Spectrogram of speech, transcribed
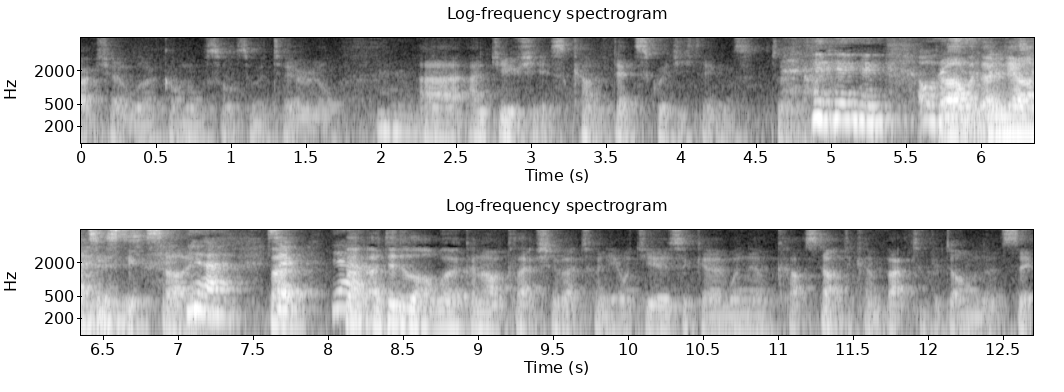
actually, I work on all sorts of material, Mm. uh, and usually it's kind of dead squidgy things, so, oh, rather than the bit of a artistic change. side. Yeah. so But- yeah. But I did a lot of work on our collection about 20 odd years ago when they were starting to come back to predominance. They,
